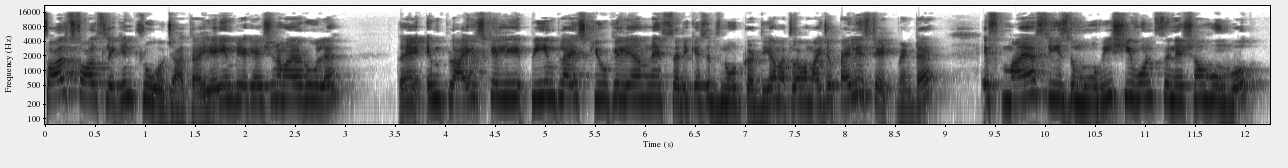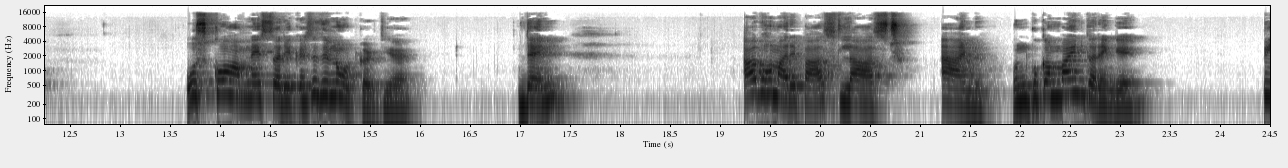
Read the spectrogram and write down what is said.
फॉल्स फॉल्स लेकिन ट्रू हो जाता है। यही इंप्लीकेशन हमारा रूल है। तो इंप्लाइज के लिए पी इंप्लाइज क्यू के लिए हमने इस तरीके से नोट कर दिया। मतलब हमारी जो पहली स्टेटमेंट है if Maya sees the movie she won't finish her homework उसको हमने इस तरीके से डिनोट कर दिया है। देन अब हमारे पास लास्ट एंड उनको कंबाइन करेंगे। P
